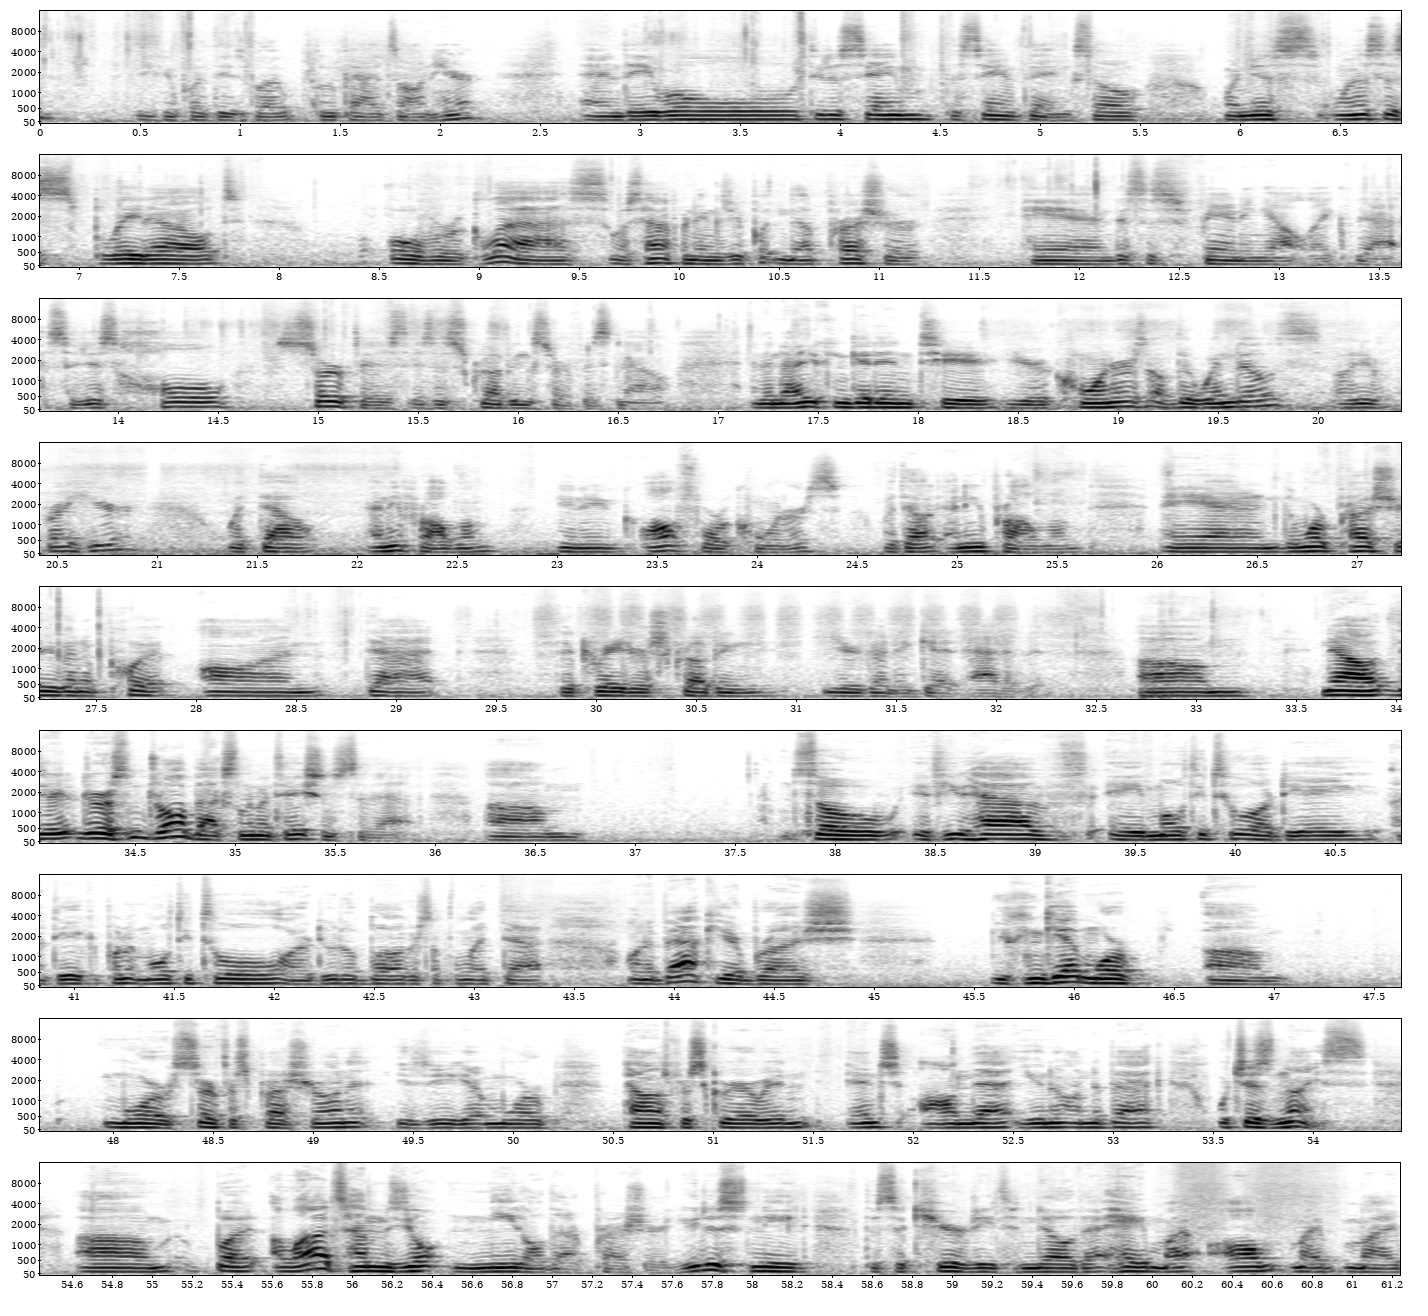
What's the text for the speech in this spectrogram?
you can put these blue pads on here and they will do the same the same thing. So when this when this is splayed out over glass, what's happening is you're putting that pressure and this is fanning out like that. So this whole surface is a scrubbing surface now. And then now you can get into your corners of the windows right here without any problem. You need all four corners without any problem. And the more pressure you're gonna put on that, the greater scrubbing you're gonna get out of it. Um, now, there, there, are some drawbacks and limitations to that. Um, so if you have a multi-tool or DA, a DA component multi-tool or a Doodlebug or something like that on the back of your brush, you can get more um, more surface pressure on it. You get more pounds per square inch on that unit on the back, which is nice. Um, but a lot of times you don't need all that pressure. You just need the security to know that hey, my all my my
